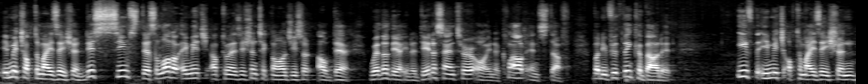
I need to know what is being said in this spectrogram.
Image optimization. This seems there's a lot of image optimization technologies out there, whether they are in a data center or in a cloud and stuff. But if you think about it, if the image optimization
